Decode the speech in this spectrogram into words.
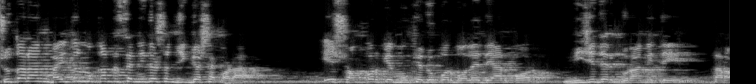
সুতরাং বাইতুল মুকাদ্দাসের নিদর্শন জিজ্ঞাসা করা, এ সম্পর্কে মুখের উপর বলে দেওয়ার পর নিজেদের গোড়ামিতে তারা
